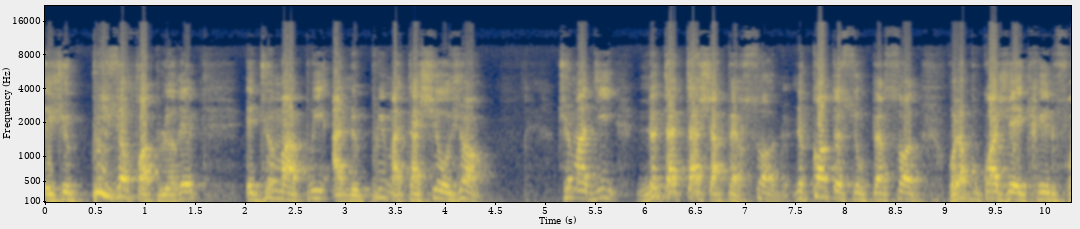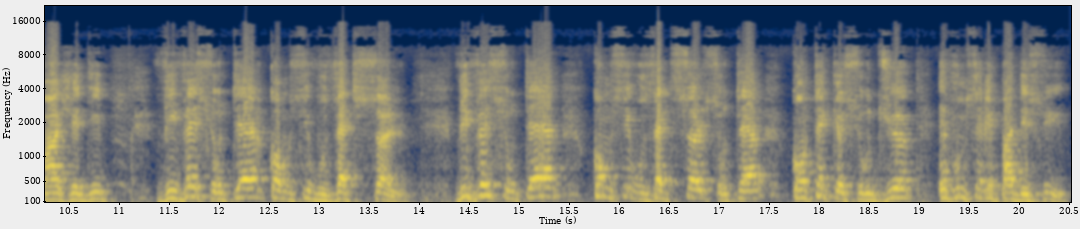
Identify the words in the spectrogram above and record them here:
et j'ai plusieurs fois pleuré et Dieu m'a appris à ne plus m'attacher aux gens. Dieu m'a dit, ne t'attache à personne, ne compte sur personne. Voilà pourquoi j'ai écrit une phrase, j'ai dit, vivez sur terre comme si vous êtes seul. Vivez sur terre comme si vous êtes seul sur terre, comptez que sur Dieu et vous ne serez pas déçus.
